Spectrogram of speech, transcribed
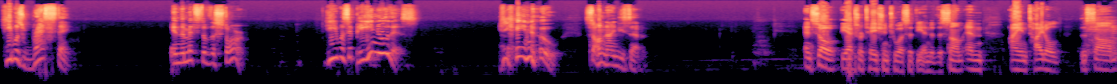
He was resting in the midst of the storm. He was at peace. he knew this. He, knew Psalm 97. And so the exhortation to us at the end of the psalm, and I entitled the psalm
